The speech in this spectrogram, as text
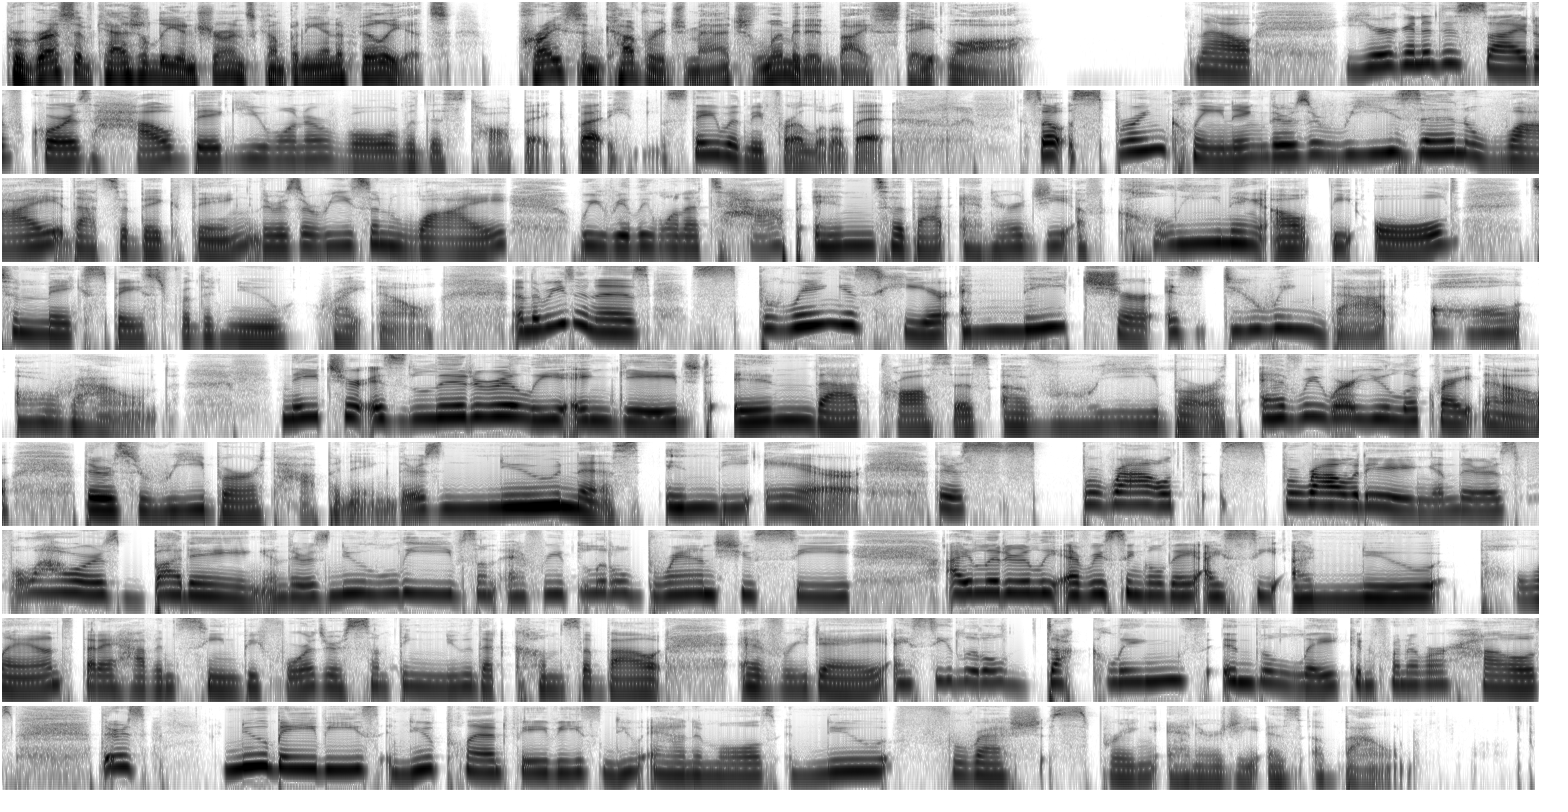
Progressive Casualty Insurance Company and Affiliates. Price and coverage match limited by state law. Now, you're going to decide, of course, how big you want to roll with this topic, but stay with me for a little bit. So, spring cleaning, there's a reason why that's a big thing. There's a reason why we really want to tap into that energy of cleaning out the old to make space for the new right now. And the reason is spring is here and nature is doing that all around. Nature is literally engaged in that process of rebirth. Everywhere you look right now, there's rebirth happening. There's newness in the air. There's sprouts sprouting and there's flowers budding and there's new leaves on every little branch you see. I literally every single day I see a new plant that I haven't seen before. There's something new that comes about every day. I see little ducklings in the lake in front of our house. There's new babies, new plant babies, new animals, new fresh spring energy is abound.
